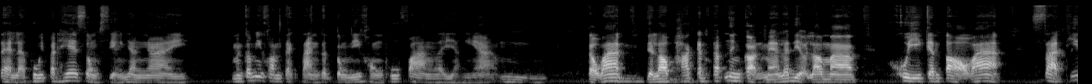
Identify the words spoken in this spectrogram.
แต่ละภูมิประเทศส่งเสียงยังไง มันก็มีความแตกต่างกันตรงนี้ของผู้ฟังอะไรอย่างเงี้ย อืม แต่ว่าเดี๋ยวเราพักกันแป๊บหนึ่งก่อนแม้แล้วเดี๋ยวเรามาคุยกันต่อว่า สัตว์ที่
